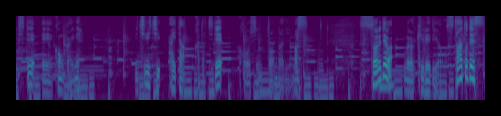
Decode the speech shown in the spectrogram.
みして、えー、今回ね1日空いた形で更新となります。それでは「ムロキレディオ」スタートです.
